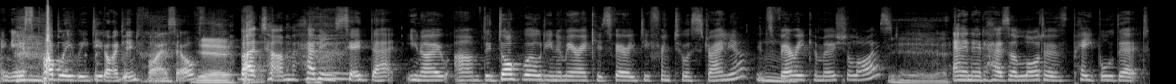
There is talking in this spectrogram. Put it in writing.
and yes, probably we did identify ourselves. Yeah. But um, having said that, you know, um, the dog world in America is very different to Australia. It's very commercialised, Yeah, yeah. and it has a lot of people that.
